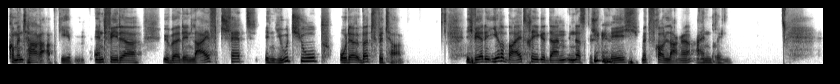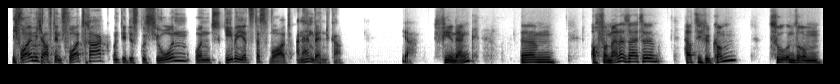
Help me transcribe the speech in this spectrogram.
Kommentare abgeben. Entweder über den Live-Chat in YouTube oder über Twitter. Ich werde Ihre Beiträge dann in das Gespräch mit Frau Lange einbringen. Ich freue mich auf den Vortrag und die Diskussion und gebe jetzt das Wort an Herrn Wendker. Ja, vielen Dank. Ähm auch von meiner Seite herzlich willkommen zu unserem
